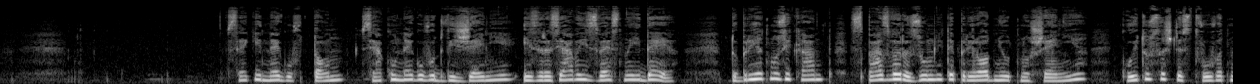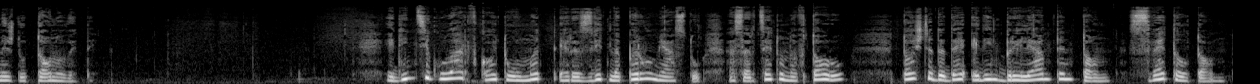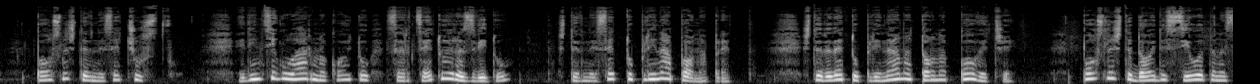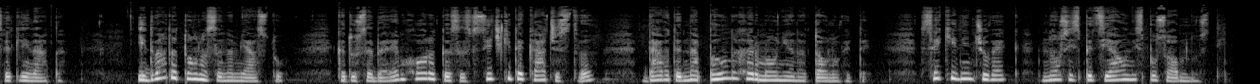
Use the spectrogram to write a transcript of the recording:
Всеки негов тон, всяко негово движение изразява известна идея. Добрият музикант спазва разумните природни отношения, които съществуват между тоновете. Един цигулар, в който умът е развит на първо място, а сърцето на второ, той ще даде един брилянтен тон, светъл тон, после ще внесе чувство. Един цигулар, на който сърцето е развито, ще внесе топлина по-напред. Ще даде топлина на тона повече. После ще дойде силата на светлината. И двата тона са на място. Като съберем хората с всичките качества, дават една пълна хармония на тоновете. Всеки един човек носи специални способности.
